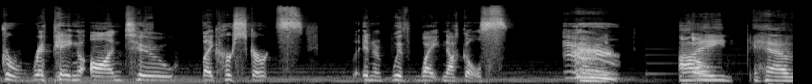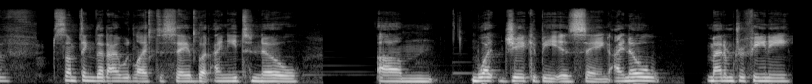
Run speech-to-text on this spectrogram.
gripping onto like her skirts in with white knuckles. I have something that I would like to say, but I need to know um, what Jacoby is saying. I know Madame Trafini,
